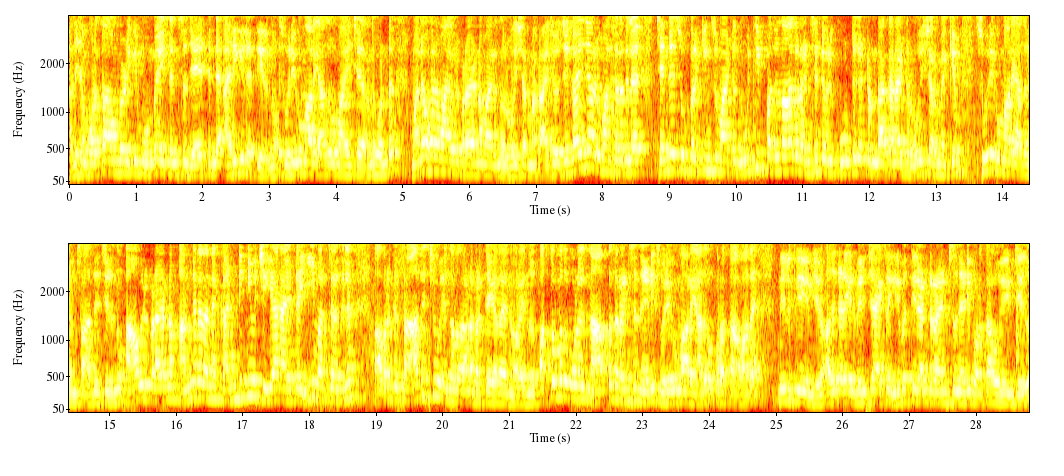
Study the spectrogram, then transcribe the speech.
അദ്ദേഹം പുറത്താവുമ്പോഴേക്കും മുംബൈ ഇന്ത്യൻസ് ജയത്തിന്റെ അരികിലെത്തിയിരുന്നു. സൂര്യകുമാർ യാദവുമായി ചേർന്നുകൊണ്ട് മനോഹരമായ ഒരു പ്രകടനമായിരുന്നു രോഹിത് ശർമ്മ കാഴ്ചവെച്ചത്. കഴിഞ്ഞ ഒരു മത്സരത്തിൽ ചെന്നൈ സൂപ്പർ കിങ്സുമായിട്ട് നൂറ്റി പതിനാല് റൺസിന്റെ ഒരു കൂട്ടുകെട്ട് ഉണ്ടാക്കാനായിട്ട് രോഹിത് ശർമ്മയ്ക്കും സൂര്യകുമാർ യാദവിനും സാധിച്ചിരുന്നു. ആ ഒരു പ്രകടനം അങ്ങനെ തന്നെ കണ്ടിന്യൂ ചെയ്യാനായിട്ട് മത്സരത്തിലും അവർക്ക് സാധിച്ചു എന്നുള്ളതാണ് പ്രത്യേകത എന്ന് പറയുന്നത്. പത്തൊമ്പത് ബോളിൽ നാൽപ്പത് റൺസ് നേടി സൂര്യകുമാർ യാദവ് പുറത്താവാതെ നിൽക്കുകയും ചെയ്തു. അതിനിടയിൽ വിൽ ജാക്സ് ഇരുപത്തിരണ്ട് റൺസ് നേടി പുറത്താവുകയും ചെയ്തു.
